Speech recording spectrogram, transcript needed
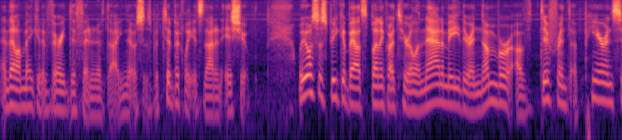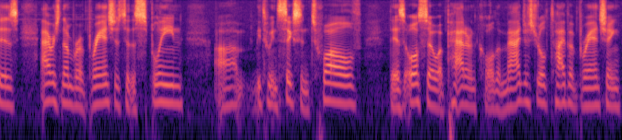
and that'll make it a very definitive diagnosis. But typically, it's not an issue. We also speak about splenic arterial anatomy. There are a number of different appearances, average number of branches to the spleen um, between 6 and 12. There's also a pattern called a magistral type of branching.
